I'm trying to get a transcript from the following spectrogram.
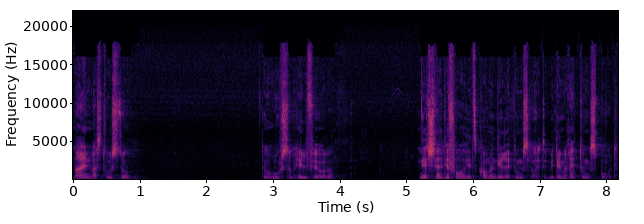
Nein, was tust du? Du rufst um Hilfe, oder? Und jetzt stell dir vor, jetzt kommen die Rettungsleute mit dem Rettungsboot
